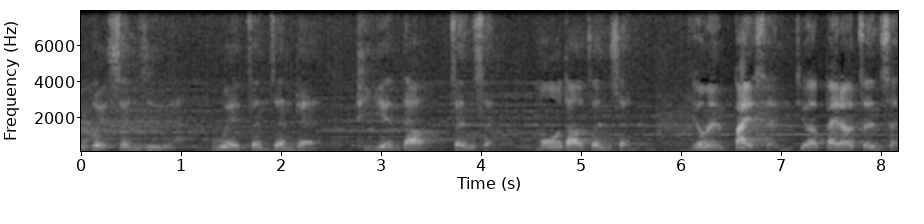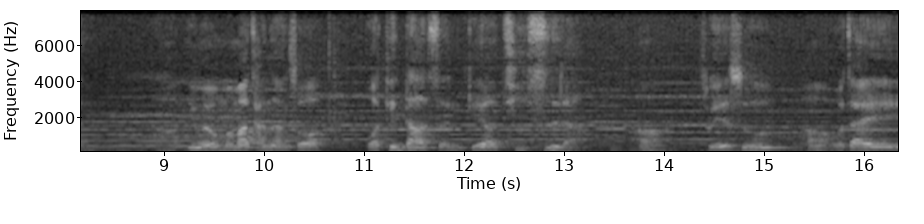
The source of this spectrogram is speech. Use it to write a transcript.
不会深入的，不会真正的体验到真神，摸到真神。因为我们拜神就要拜到真神啊！因为我妈妈常常说，我听到神给我启示了啊，主耶稣啊，我在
